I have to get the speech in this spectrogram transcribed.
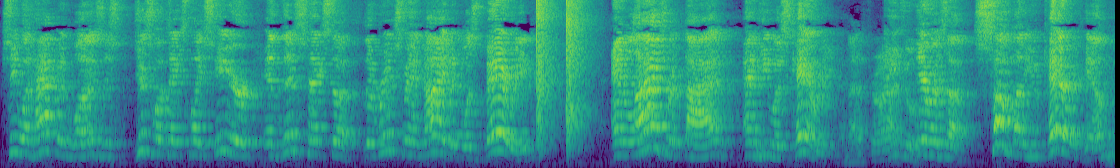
See what happened was is just what takes place here in this text. The the rich man died and was buried, and Lazarus died and he was carried. That's right. There was a somebody who carried him,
